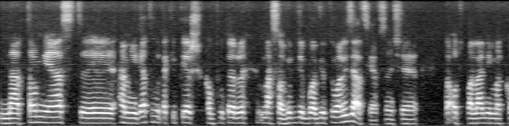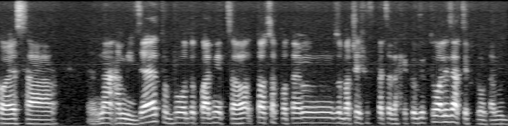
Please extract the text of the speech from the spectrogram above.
natomiast e, Amiga to był taki pierwszy komputer masowy, gdzie była wirtualizacja, w sensie to odpalanie macOSa na Amidze to było dokładnie co, to, co potem zobaczyliśmy w PC-tach jako wirtualizację, którą tam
